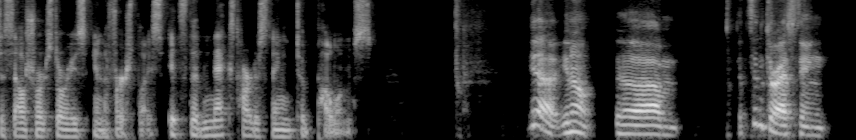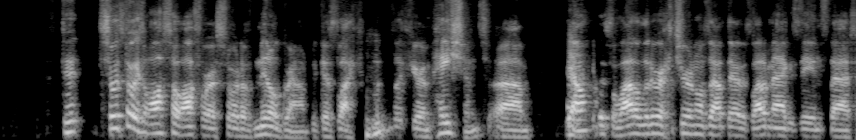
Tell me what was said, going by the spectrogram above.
to sell short stories in the first place. It's the next hardest thing to poems. Yeah, you know, um, it's interesting. Short stories also offer a sort of middle ground because, like, mm-hmm. if you're impatient, um, you yeah. know, there's a lot of literary journals out there. There's a lot of magazines that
